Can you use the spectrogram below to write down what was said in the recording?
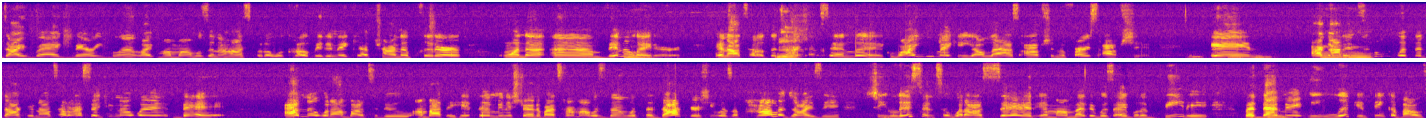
direct, very blunt. Like my mom was in the hospital with COVID, and they kept trying to put her on a um, ventilator. And I told the Yeah. doctor, I said, "Look, why you making your last option the first option?" And I got Mhm. into it with the doctor, and I told her, I said, "You know what, bad." I know what I'm about to do. I'm about to hit the administrator. By the time I was done with the doctor, she was apologizing. She listened to what I said, and my mother was able to beat it. But that Mhm. made me look and think about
